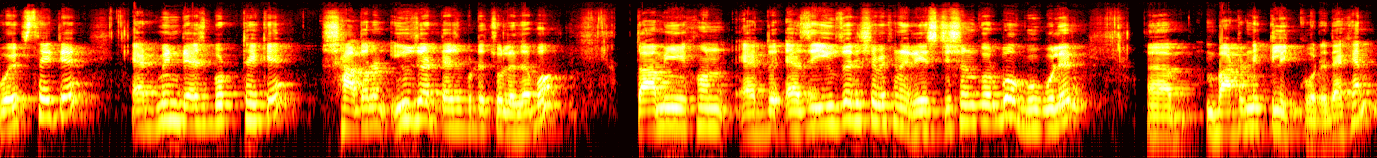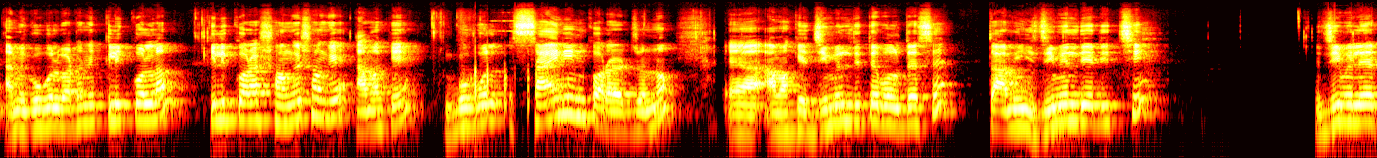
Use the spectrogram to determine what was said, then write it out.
ওয়েবসাইটের অ্যাডমিন ড্যাশবোর্ড থেকে সাধারণ ইউজার ড্যাশবোর্ডে চলে যাব। তো আমি এখন অ্যাজ এ ইউজার হিসেবে এখানে রেজিস্ট্রেশন করব গুগলের বাটনে ক্লিক করে দেখেন, আমি গুগল বাটনে ক্লিক করলাম। ক্লিক করার সঙ্গে সঙ্গে আমাকে গুগল সাইন ইন করার জন্য আমাকে জিমেল দিতে বলতেছে। তো আমি জিমেল দিয়ে দিচ্ছি। জিমেলের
